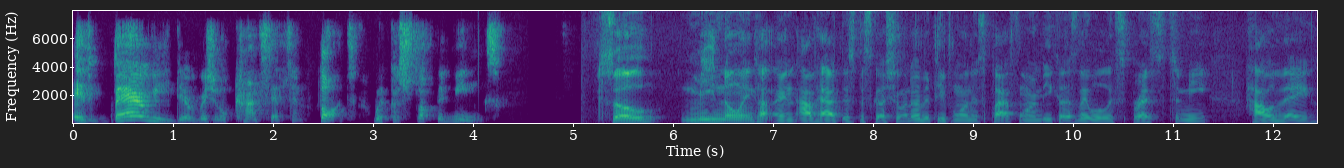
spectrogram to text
is buried the original concepts and thoughts with constructed meanings. So me knowing how, and I've had this discussion with other people on this platform because they will express to me how they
